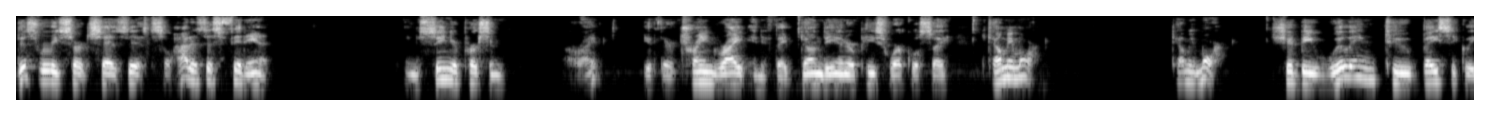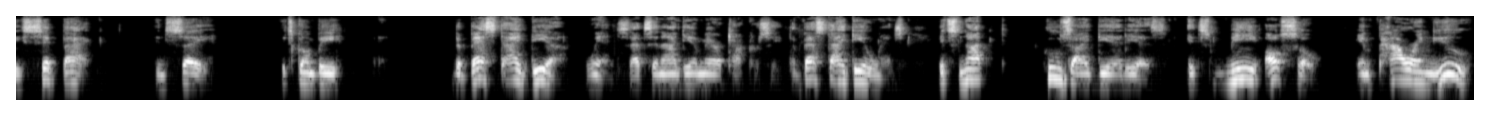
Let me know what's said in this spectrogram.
this research says this. So how does this fit in? And the senior person, all right, if they're trained right and if they've done the inner peace work, will say, tell me more. Tell me more. Should be willing to basically sit back and say, it's going to be the best idea wins. That's an idea meritocracy. The best idea wins. It's not whose idea it is. It's me also empowering you,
